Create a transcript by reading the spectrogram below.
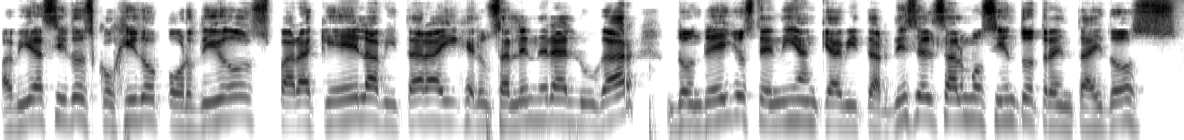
había sido escogido por Dios para que él habitara ahí. Jerusalén era el lugar donde ellos tenían que habitar. Dice el Salmo 132.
